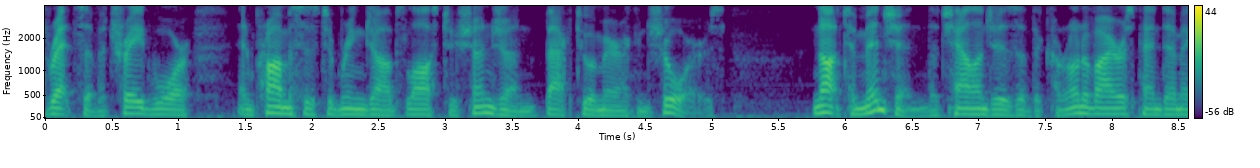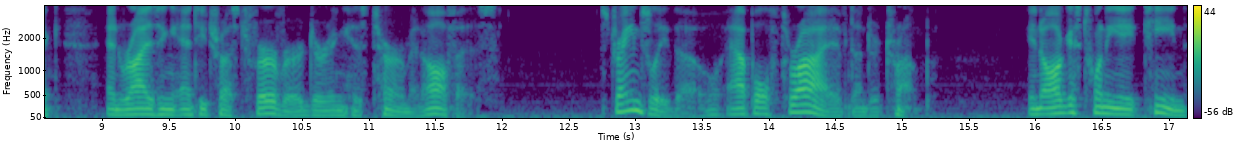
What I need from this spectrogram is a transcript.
threats of a trade war, and promises to bring jobs lost to Shenzhen back to American shores. Not to mention the challenges of the coronavirus pandemic and rising antitrust fervor during his term in office. Strangely, though, Apple thrived under Trump. In August 2018,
